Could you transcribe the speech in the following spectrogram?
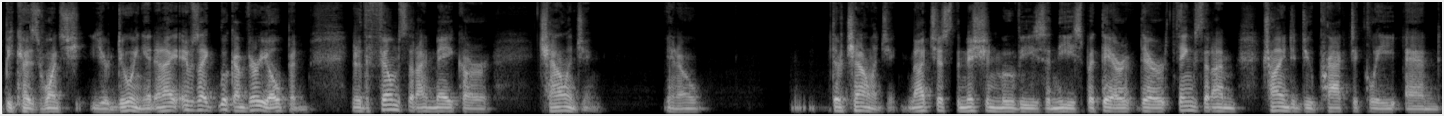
because once you're doing it, and I, it was like, look, I'm very open. You know, the films that I make are challenging. You know, they're challenging, not just the mission movies and these, but they're they're things that I'm trying to do practically and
